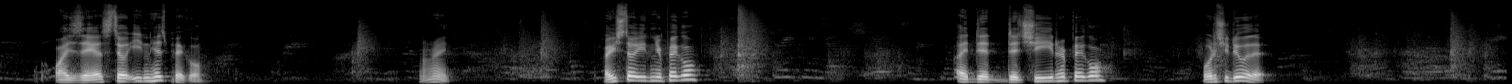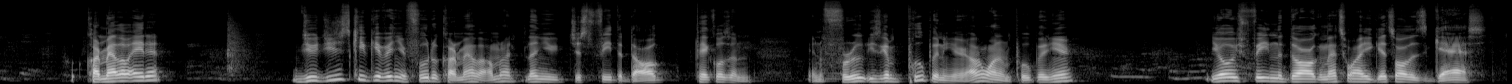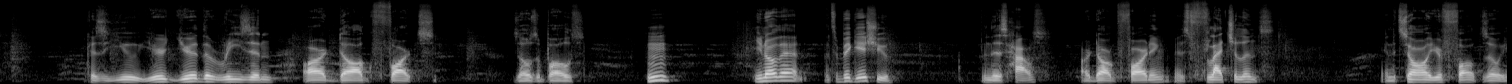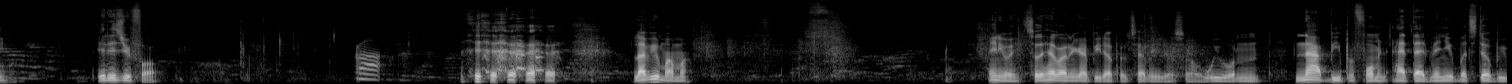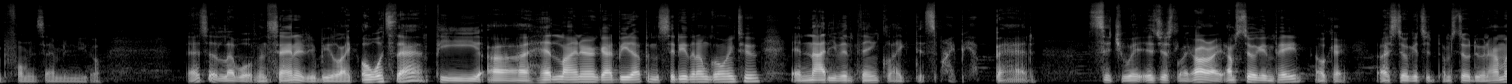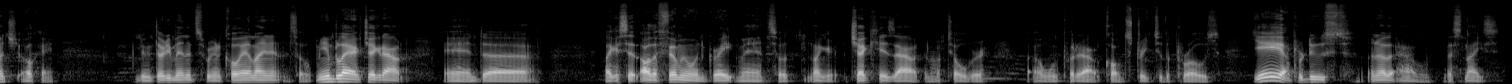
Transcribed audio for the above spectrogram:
Oh, Isaiah's still eating his pickle. All right. Are you still eating your pickle? Uh, did did she eat her pickle? What did she do with it? Carmelo ate it? Dude, you just keep giving your food to Carmelo. I'm not letting you just feed the dog pickles and, and fruit. He's gonna poop in here. I don't want him to poop in here. You're always feeding the dog, and that's why he gets all this gas. Cause of you. You're you're the reason our dog farts. Zozapose. Hmm? You know that? That's a big issue in this house. Our dog farting, his flatulence. And it's all your fault, Zoe. It is your fault. Love you, mama. Anyway, so the headliner got beat up in San Benito, so we will n- not be performing at that venue, but still be performing in San Benito. That's a level of insanity to be like, oh, what's that? The uh, headliner got beat up in the city that I'm going to, and not even think like this might be a bad situation. It's just like, all right, I'm still getting paid. Okay, I still get to. I'm still doing how much? Okay, doing 30 minutes. We're gonna co-headline it. So me and Blair, check it out. And uh, like I said, all the filming went great, man. So like, check his out in October uh, when we put it out called Straight to the Pros. Yeah, I produced another album. That's nice.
